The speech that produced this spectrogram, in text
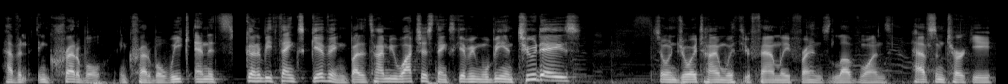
Have an incredible, incredible week. And it's going to be Thanksgiving. By the time you watch this, Thanksgiving will be in two days. So enjoy time with your family, friends, loved ones. Have some turkey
